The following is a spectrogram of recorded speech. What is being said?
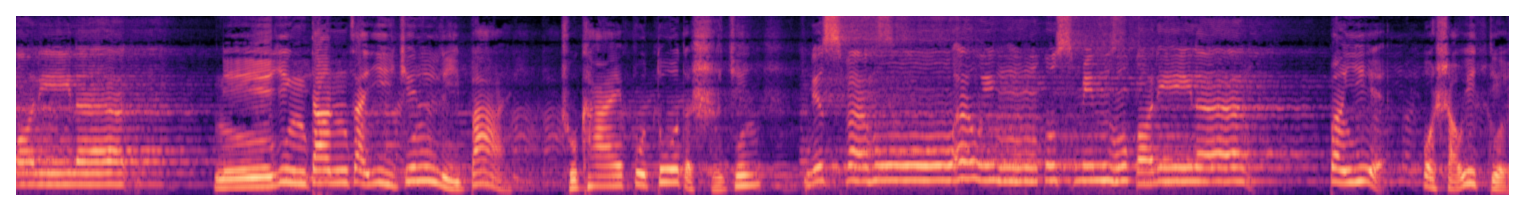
قليلا 你应当在一间礼拜， 除开不多的时间，半夜或少一点，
